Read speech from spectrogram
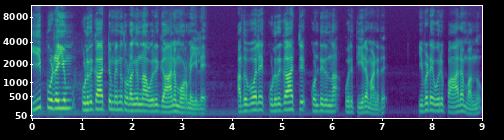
ഈ പുഴയും കുളിർകാറ്റും എന്ന് തുടങ്ങുന്ന ഒരു ഗാനം ഓർമ്മയില്ലേ? അതുപോലെ കുളിർകാറ്റ് കൊണ്ടിരുന്ന ഒരു തീരമാണിത്. ഇവിടെ ഒരു പാലം വന്നു.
